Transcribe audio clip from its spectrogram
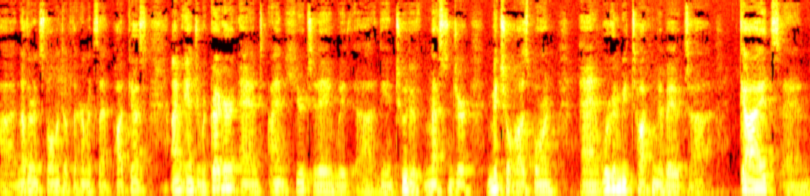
uh, another installment of the Hermit's Lamp podcast. I'm Andrew McGregor, and I am here today with uh, the intuitive messenger, Mitchell Osborne, and we're going to be talking about uh, guides and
